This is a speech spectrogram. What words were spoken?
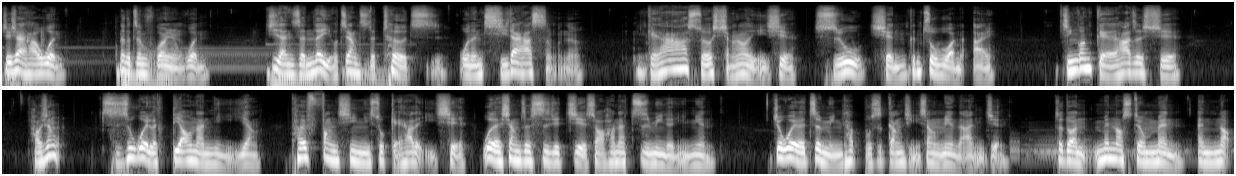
接下来他问那个政府官员问，既然人类有这样子的特质，我能期待他什么呢？给他他所有想要的一切，食物、钱跟做不完的爱。尽管给了他这些，好像只是为了刁难你一样，他会放弃你所给他的一切，为了向这世界介绍他那致命的一面，就为了证明他不是钢琴上面的按键。这段 Men are still man, and not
